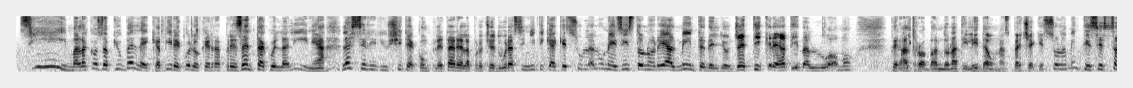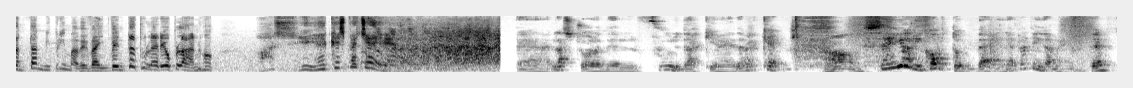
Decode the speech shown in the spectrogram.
Sì, ma la cosa più bella è capire quello che rappresenta quella linea. L'essere riusciti a completare la procedura significa che sulla Luna esistono realmente degli oggetti creati dall'uomo, peraltro abbandonati lì da una specie che solamente 60 anni prima aveva inventato l'aeroplano. Ah sì, e che specie era? La storia del fluido d'Archimede, perché No, se io ricordo bene, praticamente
